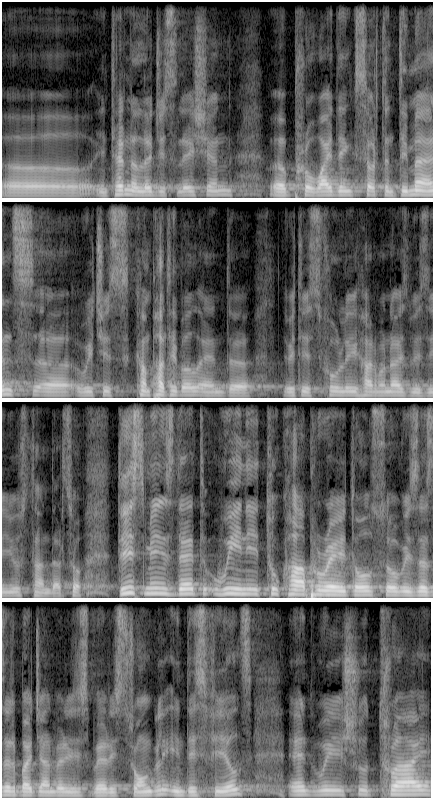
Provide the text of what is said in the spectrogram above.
uh, internal legislation uh, providing certain demands uh, which is compatible and it is fully harmonized with EU standards. So this means that we need to cooperate also with Azerbaijan very, very strongly in these fields and we should try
